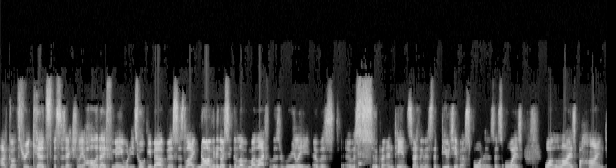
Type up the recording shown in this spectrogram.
I've got three kids. This is actually a holiday for me. What are you talking about? Versus like, no, I'm going to go see the love of my life. It was really, it was, it was super intense. And I think that's the beauty of our sport is it's always what lies behind,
